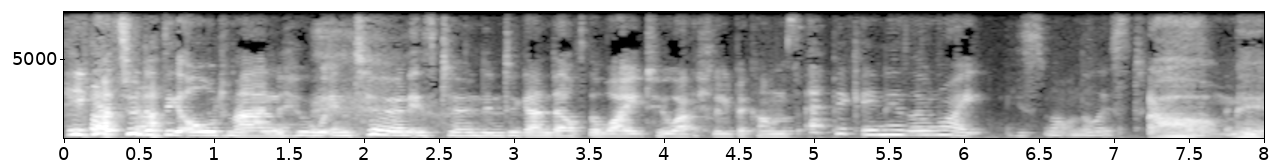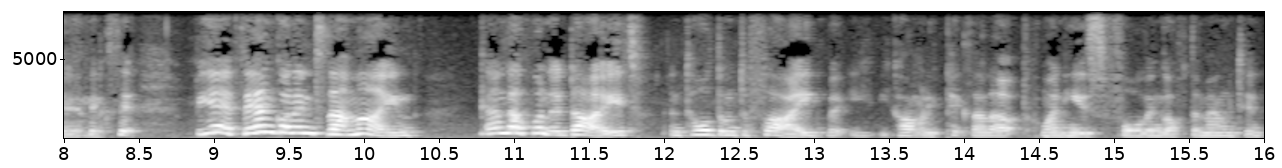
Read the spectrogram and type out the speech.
He gets rid of the old man, who in turn is turned into Gandalf the White, who actually becomes epic in his own right. He's not on the list. Oh man. Fix it. But yeah, if they hadn't gone into that mine, Gandalf wouldn't have died and told them to fly, but you, you can't really pick that up when he's falling off the mountain.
